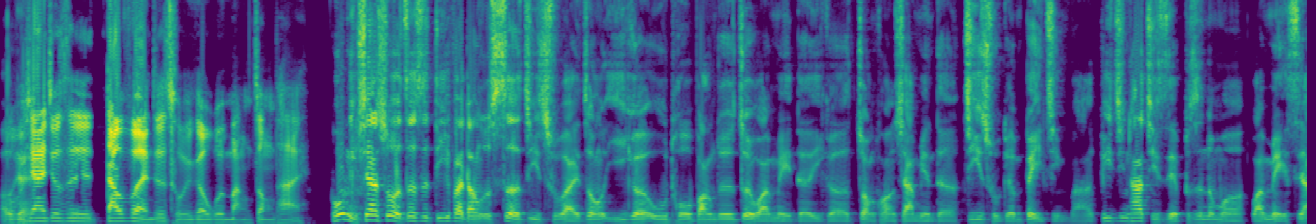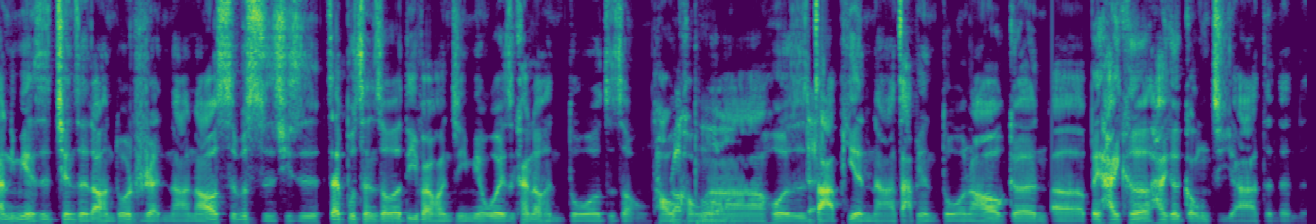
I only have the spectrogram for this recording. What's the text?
我们现在就是大部分人就是处于一个文盲状态。不过你现在说的这是 DeFi 当初设计出来这种以一个乌托邦就是最完美的一个状况下面的基础跟背景吧。毕竟它其实也不是那么完美，实际上里面也是牵扯到很多人呐、啊。然后时不时，其实在不成熟的 DeFi 环境里面，我也是看到很多这种掏空啊，或者是诈骗啊，诈骗很多，然后跟呃被骇客骇客攻击啊等等的。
